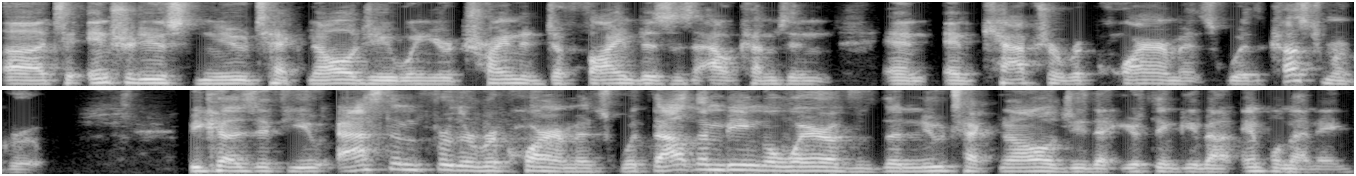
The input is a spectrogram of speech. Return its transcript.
uh, to introduce new technology when you're trying to define business outcomes and, and, and capture requirements with customer group. Because if you ask them for the requirements without them being aware of the new technology that you're thinking about implementing,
